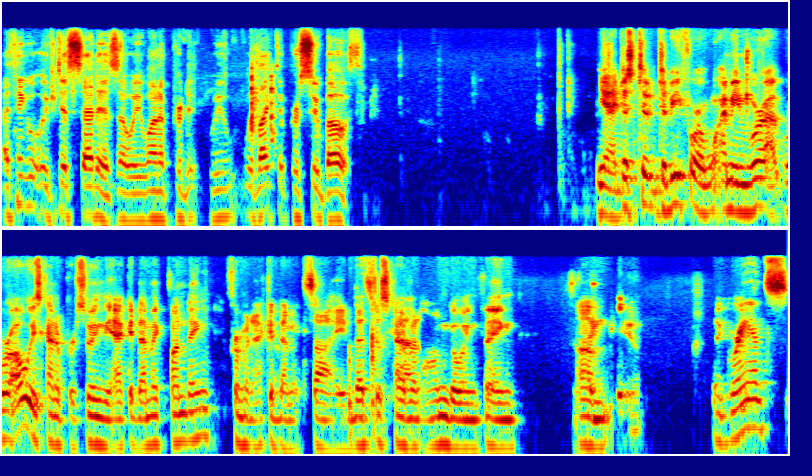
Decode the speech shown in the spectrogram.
I think what we've just said is, that we want to, we would like to pursue both. Yeah, just to, to be for, I mean, we're, we're always kind of pursuing the academic funding from an academic side. That's just kind of an ongoing thing. It's a Um, we. The grants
